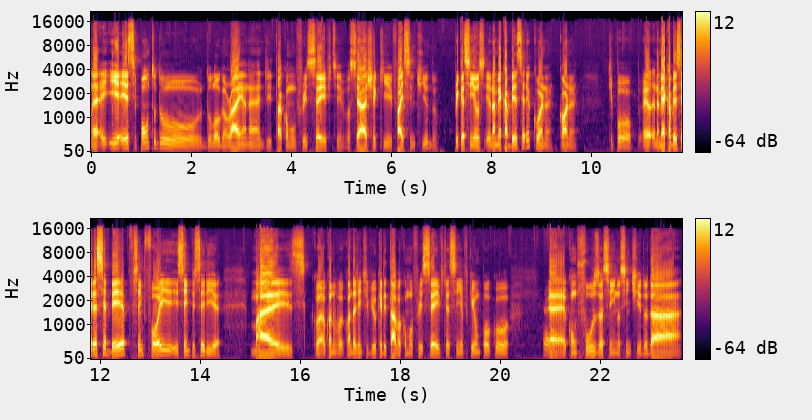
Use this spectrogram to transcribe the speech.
É, e esse ponto do, do Logan Ryan, né, de estar como free safety, você acha que faz sentido? Porque assim, eu, eu- na minha cabeça seria corner, corner. Tipo, eu- na minha cabeça seria CB, sempre foi e sempre seria. Mas quando, quando a gente viu que ele estava como free safety, assim, eu fiquei um pouco é, confuso, assim, no sentido da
